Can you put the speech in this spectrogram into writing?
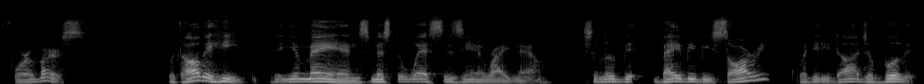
for a verse. With all the heat that your man's Mr. West is in right now, should little bit Baby be sorry, or did he dodge a bullet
